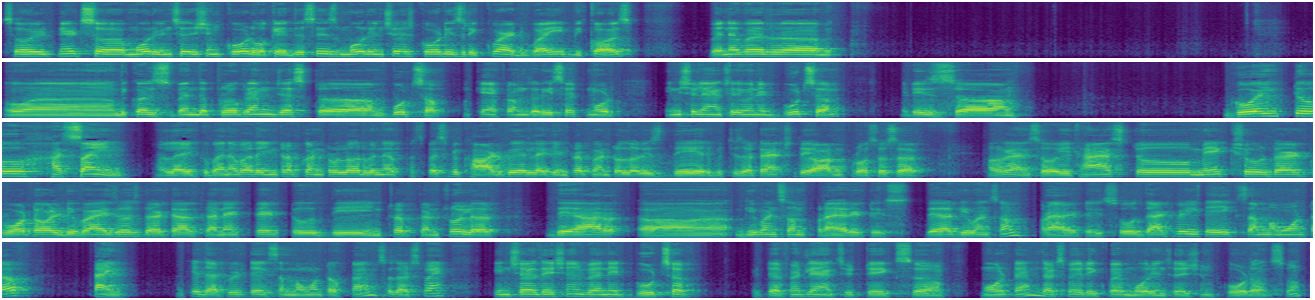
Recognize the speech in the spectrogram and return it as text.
so it needs uh, more initialization code okay this is more initialization code is required why because whenever uh, uh, because when the program just uh, boots up okay from the reset mode initially actually when it boots up it is uh, going to assign like whenever interrupt controller when a specific hardware like interrupt controller is there which is attached to the arm processor okay so it has to make sure that what all devices that are connected to the interrupt controller they are uh, given some priorities. They are given some priorities. So that will take some amount of time. Okay that will take some amount of time. So that's why initialization when it boots up it definitely actually takes uh, more time. That's why require more initialization code also.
